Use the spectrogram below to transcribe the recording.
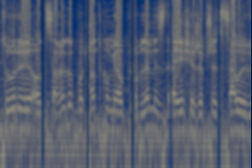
który od samego początku miał problemy, zdaje się, że przez cały wyścig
